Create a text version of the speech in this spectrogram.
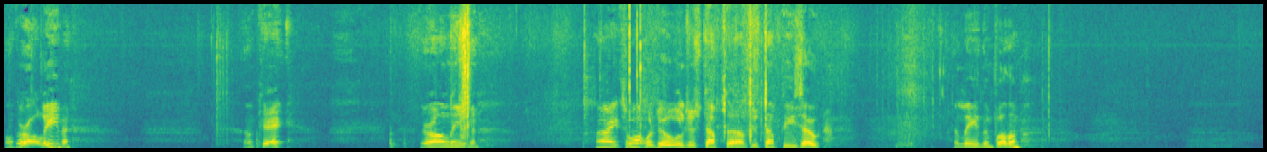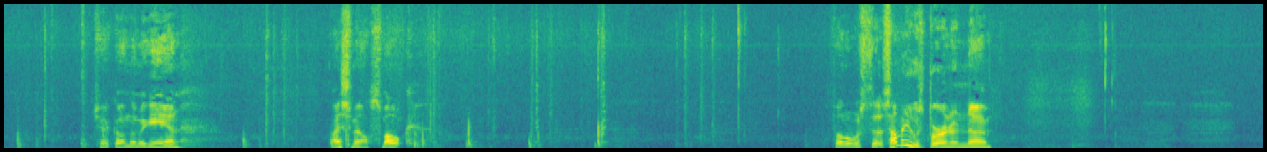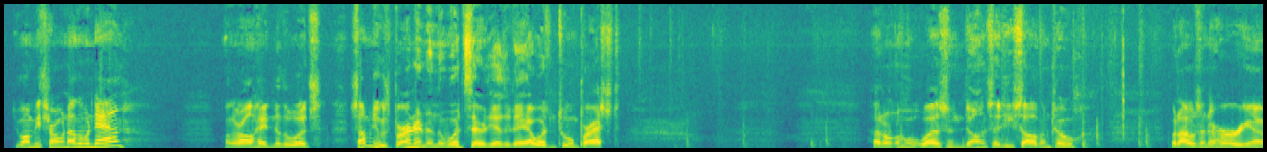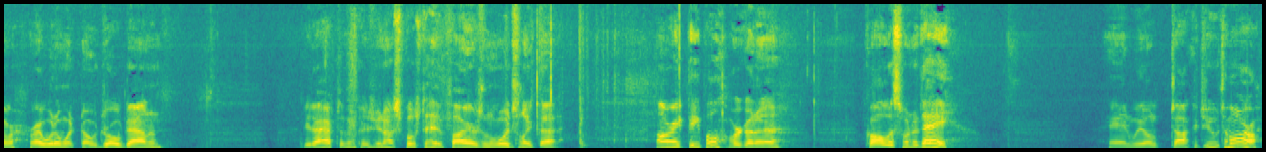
Oh, they're all leaving. Okay. They're all leaving. Alright, so what we'll do, we'll just dump the, I'll just dump these out. And leave them for them. Check on them again. I smell smoke. fellow was uh, somebody was burning. Um, do you want me to throw another one down? Well, they're all heading to the woods. Somebody was burning in the woods there the other day. I wasn't too impressed. I don't know who it was, and Don said he saw them too. But I was in a hurry, or I would have went, drove down and get after them because you're not supposed to have fires in the woods like that. All right, people, we're going to call this one a day. And we'll talk to you tomorrow.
